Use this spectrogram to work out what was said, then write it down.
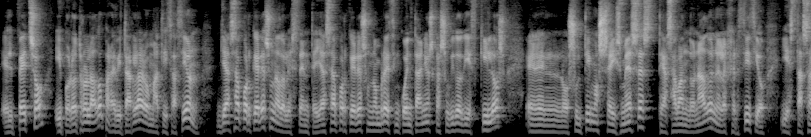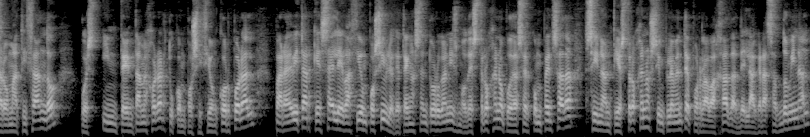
el pecho y por otro lado para evitar la aromatización, ya sea porque eres un adolescente, ya sea porque eres un hombre de 50 años que ha subido 10 kilos en los últimos 6 meses, te has abandonado en el ejercicio y estás aromatizando, pues intenta mejorar tu composición corporal para evitar que esa elevación posible que tengas en tu organismo de estrógeno pueda ser compensada sin antiestrógenos simplemente por la bajada de la grasa abdominal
